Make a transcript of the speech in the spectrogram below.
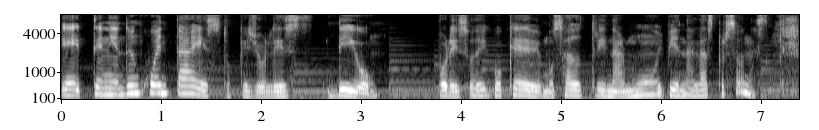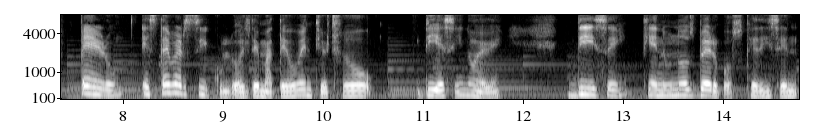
Eh, teniendo en cuenta esto que yo les digo, por eso digo que debemos adoctrinar muy bien a las personas. Pero este versículo, el de Mateo 28, 19, dice, tiene unos verbos que dicen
